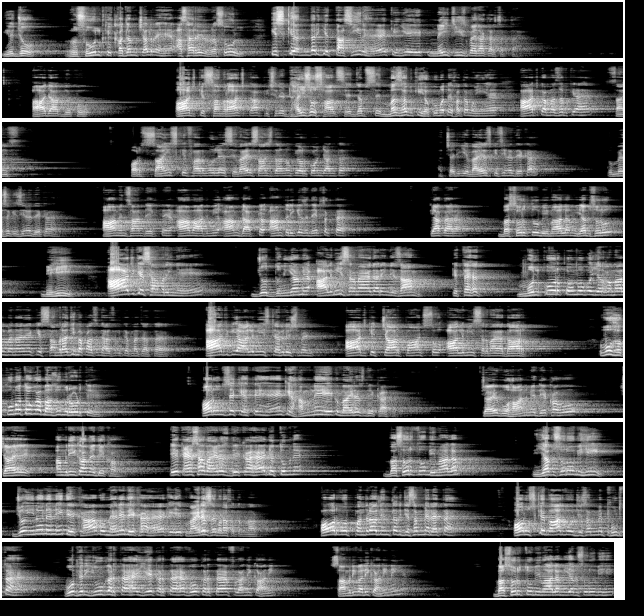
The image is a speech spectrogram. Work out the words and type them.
یہ جو رسول کے قدم چل رہے ہیں، اثر رسول، اس کے اندر یہ تاثیر ہے کہ یہ ایک نئی چیز پیدا کر سکتا ہے۔ آج آپ دیکھو، آج کے سامراج کا پچھلے ڈھائی سو سال سے جب سے مذہب کی حکومتیں ختم ہوئی ہیں، آج کا مذہب کیا ہے؟ سائنس۔ اور سائنس کے فارمولے سوائے سائنسدانوں کے اور کون جانتا ہے؟ اچھا جی یہ وائرس کسی نے دیکھا ہے؟ تم میں سے کسی نے دیکھا ہے؟ عام انسان دیکھتے ہیں، عام آدمی، عام ڈاکٹر عام طریقے سے دیکھ سکتا ہے۔ کیا کہہ رہا؟ بسر تو بیمالم یب سرو بھی آج کے سامری نے جو دنیا میں عالمی سرمایہ داری نظام کے تحت ملکوں اور قوموں کو یرغمال بنانے کے سامراجی مقاصد حاصل کرنا چاہتا ہے، آج کی عالمی اسٹیبلشمنٹ آج کے چار پانچ سو عالمی سرمایہ دار وہ حکومتوں کا بازو مروڑتے ہیں اور ان سے کہتے ہیں کہ ہم نے ایک وائرس دیکھا ہے۔ چاہے ووہان میں دیکھا ہو، چاہے امریکہ میں دیکھا ہو۔ ایک ایسا وائرس دیکھا ہے جو تم نے۔ بسر تو بیمالم یب سرو بھی جو انہوں نے نہیں دیکھا، وہ میں نے دیکھا ہے کہ ایک وائرس ہے، بڑا خطرناک۔ اور وہ پندرہ دن تک جسم میں رہتا ہے۔ اور اس کے بعد وہ جسم میں پھوٹتا ہے۔ وہ پھر یوں کرتا ہے، یہ کرتا ہے، وہ کرتا ہے، فلانی کہانی۔ سامری والی کہانی نہیں ہے۔ بسر تو بیمالم یب سرو بھی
